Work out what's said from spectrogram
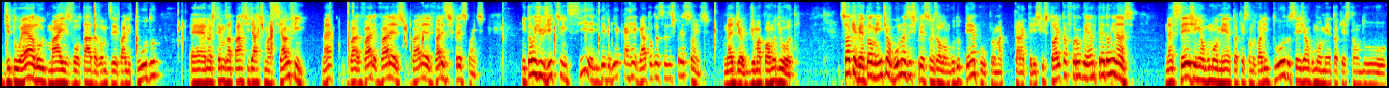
de duelo, mais voltada, vamos dizer, vale tudo. É, nós temos a parte de arte marcial, enfim, né? várias, várias, várias, várias expressões. Então, o jiu-jitsu em si, ele deveria carregar todas essas expressões, né? de, de uma forma ou de outra. Só que, eventualmente, algumas expressões ao longo do tempo, por uma característica histórica, foram ganhando predominância. Né? Seja em algum momento a questão do vale tudo, seja em algum momento a questão do,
